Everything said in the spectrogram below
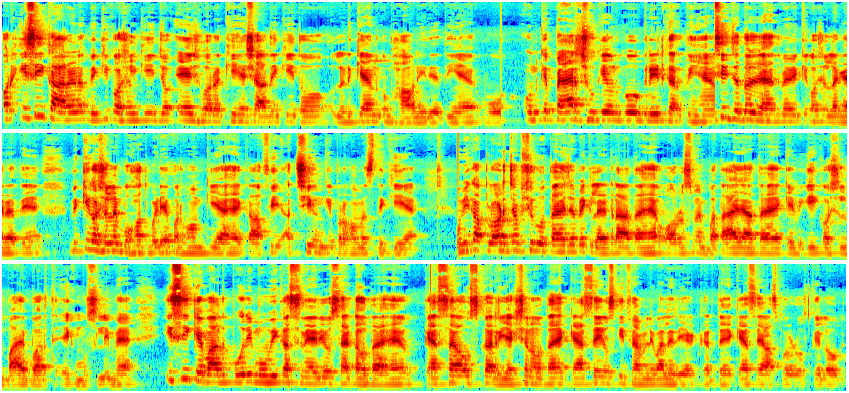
और इसी कारण विक्की कौशल की जो एज हो रखी है शादी की तो लड़कियाँ उनको भाव नहीं देती हैं, वो उनके पैर छू के उनको ग्रीट करती हैं। इसी जद्दोजहद में विक्की कौशल लगे रहते हैं। विक्की कौशल ने बहुत बढ़िया परफॉर्म किया है, काफ़ी अच्छी उनकी परफॉर्मेंस दिखी है। मूवी का प्लॉट जब शुरू होता है, जब एक लेटर आता है और उसमें बताया जाता है कि विक्की कौशल बाय बर्थ एक मुस्लिम है, इसी के बाद पूरी मूवी का सिनेरियो सेट होता है, कैसा उसका रिएक्शन होता है, कैसे उसकी फैमिली वाले रिएक्ट करते हैं, कैसे आस पड़ोस के लोग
